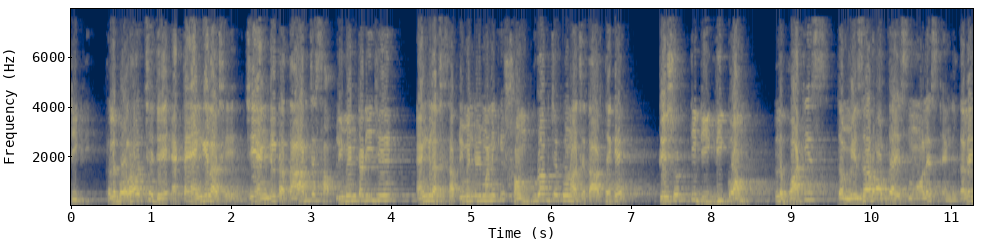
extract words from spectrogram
degree তাহলে বলা হচ্ছে যে একটা অ্যাঙ্গেল আছে, যে অ্যাঙ্গেলটা তার যে সাপ্লিমেন্টারি যে অ্যাঙ্গেল আছে সাপ্লিমেন্টারি মানে কি সম্পূরক যে কোণ আছে তার থেকে তেষট্টি ডিগ্রি কম। তাহলে what is the measure of the smallest angle তাহলে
